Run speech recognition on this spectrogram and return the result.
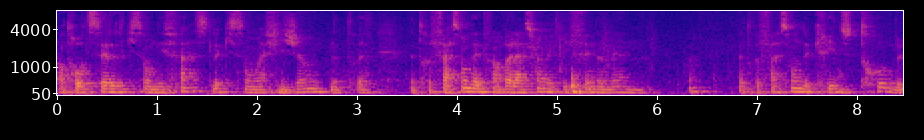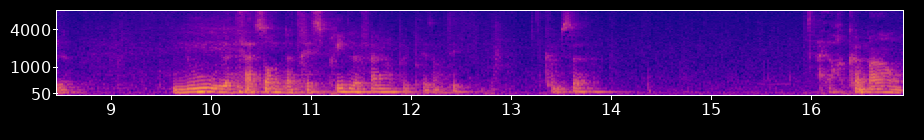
entre autres celles qui sont néfastes, qui sont affligeantes, notre, notre façon d'être en relation avec les phénomènes, hein, notre façon de créer du trouble nous, la façon de notre esprit de le faire, on peut le présenter comme ça. Alors comment,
